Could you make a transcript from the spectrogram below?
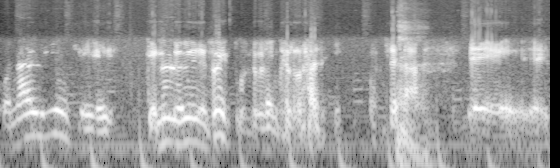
con alguien que, que no le ve defecto en el rally. O sea, eh,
